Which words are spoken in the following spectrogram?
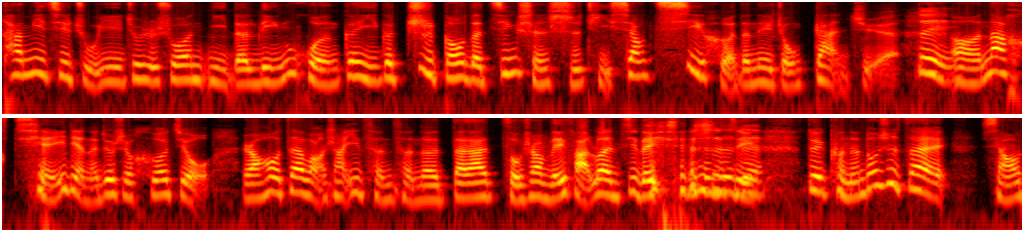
它密契主义就是说，你的灵魂跟一个至高的精神实体相契合的那种感觉。对，呃，那浅一点的就是喝酒，然后再往上一层层的，大家走上违法乱纪的一些事情，对，可能都是在。想要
